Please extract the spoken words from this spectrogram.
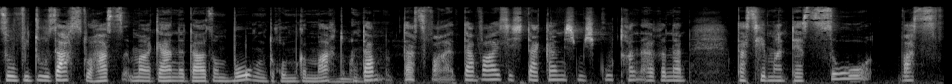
so wie du sagst, du hast immer gerne da so einen Bogen drum gemacht. Mhm. Und da, das war, da weiß ich, da kann ich mich gut dran erinnern, dass jemand, der so was,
